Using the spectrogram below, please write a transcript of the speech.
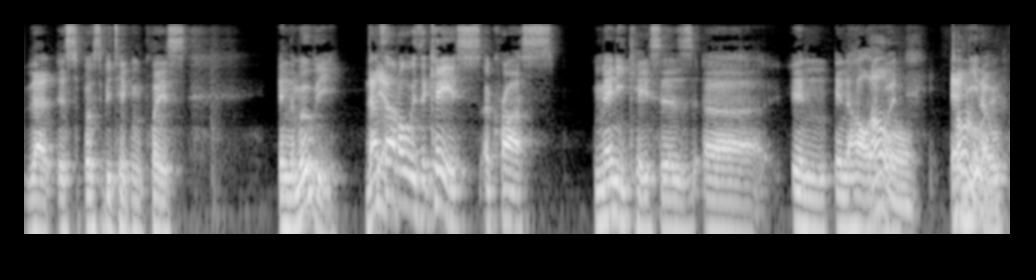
that is supposed to be taking place in the movie. That's Yeah. not always the case across many cases uh, in in Hollywood. Oh, and you know,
